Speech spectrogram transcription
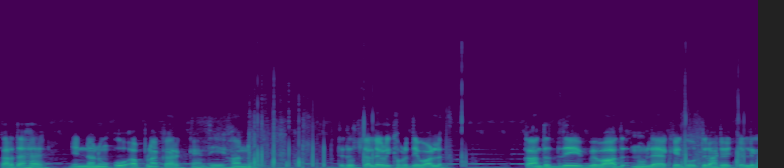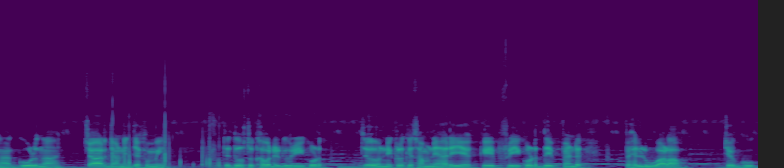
ਕਰਦਾ ਹੈ। ਜਿਨ੍ਹਾਂ ਨੂੰ ਉਹ ਆਪਣਾ ਘਰ ਕਹਿੰਦੇ ਹਨ। ਤੇ ਦੋਸਤੋ, ਚੱਲਦੇ ਅਗਲੀ ਖਬਰ ਦੇ ਵੱਲ। ਕੰਧ ਦੇ ਵਿਵਾਦ ਨੂੰ ਲੈ ਕੇ ਦੋ ਧਿਰਾਂ 'ਚ ਚੱਲੀਆਂ ਗੋਲੀਆਂ, ਚਾਰ ਜਾਣੇ ਜ਼ਖਮੀ। ਤੇ ਦੋਸਤੋ, ਖਬਰ ਜਿਹੜੀ ਫਰੀਦਕੋਟ ਤੋਂ ਨਿਕਲ ਕੇ ਸਾਹਮਣੇ ਆ ਰਹੀ ਹੈ ਕਿ ਫਰੀਦਕੋਟ ਦੇ ਪਿੰਡ ਪਹਿਲੂਵਾਲਾ 'ਚ ਗੁ-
